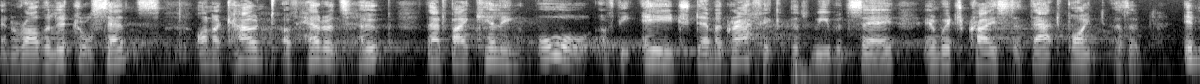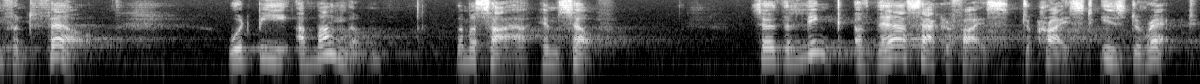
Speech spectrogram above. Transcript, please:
in a rather literal sense, on account of Herod's hope that by killing all of the age demographic, as we would say, in which Christ at that point as an infant fell, would be among them the Messiah himself. So the link of their sacrifice to Christ is direct,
